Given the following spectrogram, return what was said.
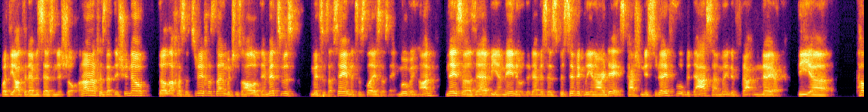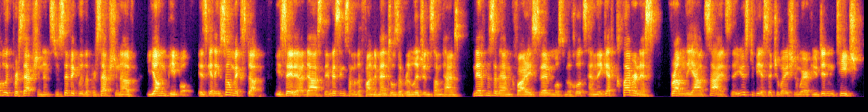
what the Alter Rebbe says in the Shulchan Aruch is that they should know the halachas which is all of their mitzvahs, mitzvahs asay, mitzvahs leis asay. Moving on, Nesa Azebi Amenu, the Rebbe says specifically in our days, Kashin Yisreifu B'dasa Amenu the uh, public perception and specifically the perception of young people is getting so mixed up. You say to Adas, they're missing some of the fundamentals of religion sometimes, and they get cleverness from the outside. So there used to be a situation where if you didn't teach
